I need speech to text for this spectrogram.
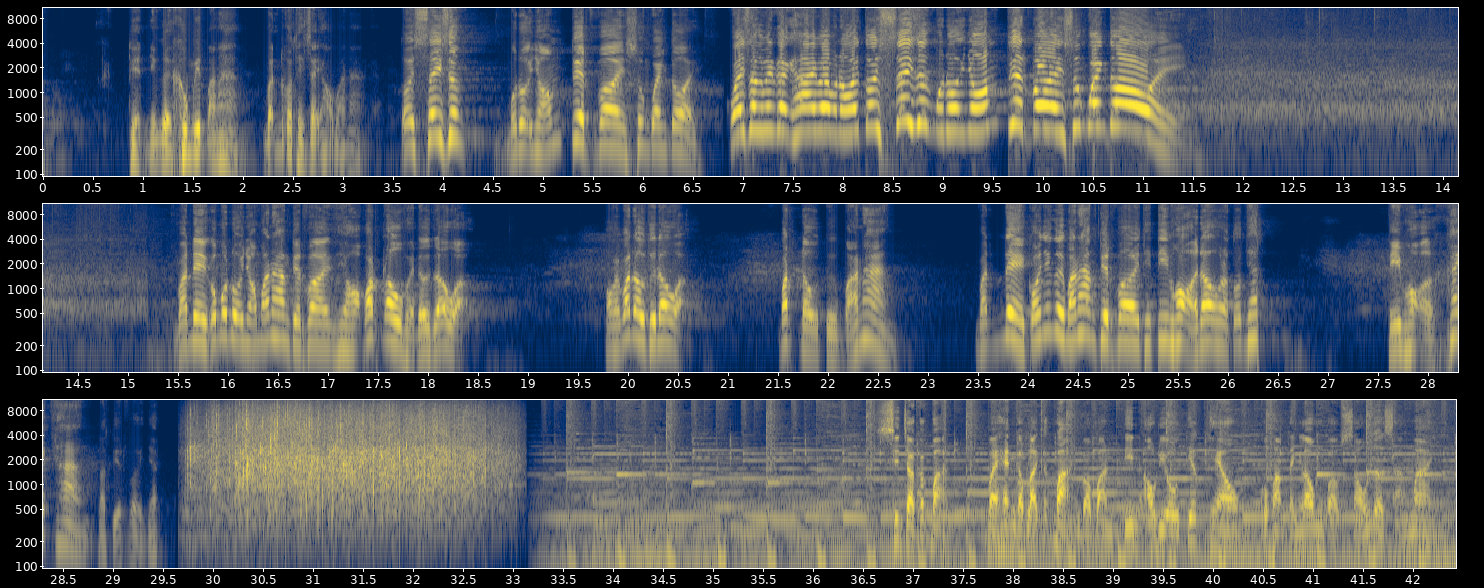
tuyển những người không biết bán hàng vẫn có thể dạy họ bán hàng. Tôi xây dựng một đội nhóm tuyệt vời xung quanh tôi. Quay sang bên cạnh hai ba và nói, tôi xây dựng một đội nhóm tuyệt vời xung quanh tôi. Và để có một đội nhóm bán hàng tuyệt vời thì họ bắt đầu phải từ đâu ạ? Họ phải bắt đầu từ đâu ạ? Bắt đầu từ bán hàng. Và để có những người bán hàng tuyệt vời thì tìm họ ở đâu là tốt nhất? Tìm họ ở khách hàng là tuyệt vời nhất. Xin chào các bạn và hẹn gặp lại các bạn vào bản tin audio tiếp theo của Phạm Thành Long vào 6 giờ sáng mai.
